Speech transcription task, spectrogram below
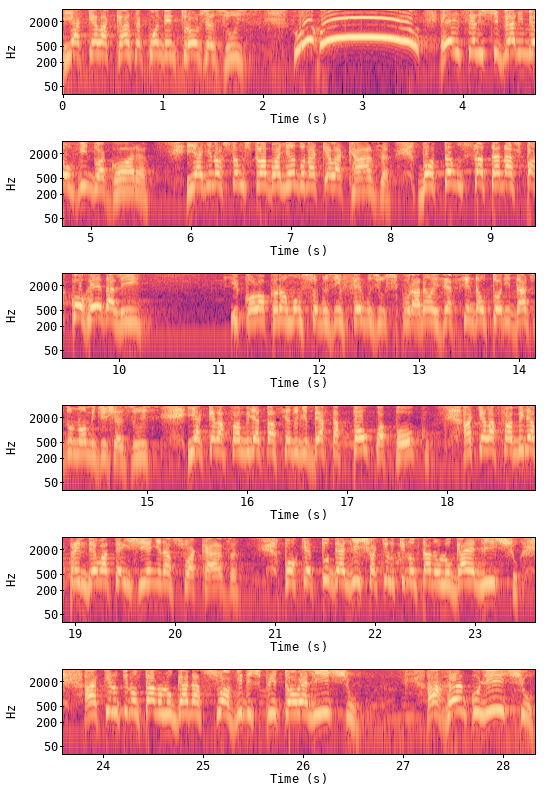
E aquela casa, quando entrou Jesus, uhul! Ei, se eles estiverem me ouvindo agora, e ali nós estamos trabalhando naquela casa, botamos Satanás para correr dali e colocarão a mão sobre os enfermos e os curarão, exercendo a autoridade do nome de Jesus. E aquela família está sendo liberta pouco a pouco. Aquela família aprendeu a ter higiene na sua casa, porque tudo é lixo, aquilo que não está no lugar é lixo, aquilo que não está no lugar na sua vida espiritual é lixo. Arranca o lixo.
